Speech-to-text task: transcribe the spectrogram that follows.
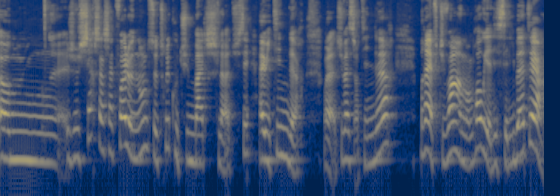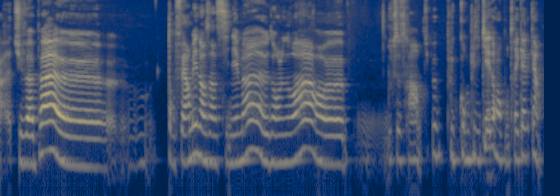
Euh, je cherche à chaque fois le nom de ce truc où tu matches là, tu sais. Ah oui, Tinder. Voilà, tu vas sur Tinder. Bref, tu vas à un endroit où il y a des célibataires. Tu vas pas t'enfermer dans un cinéma dans le noir où ce sera un petit peu plus compliqué de rencontrer quelqu'un.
